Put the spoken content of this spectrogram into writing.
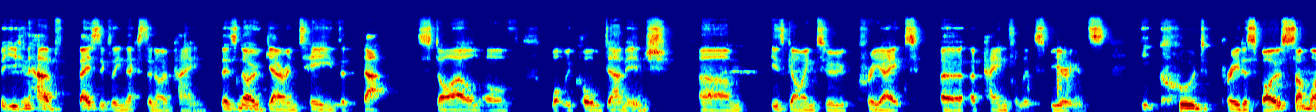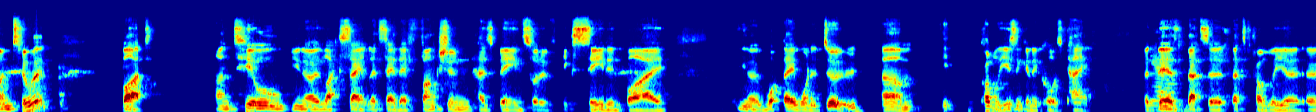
But you can have basically next to no pain. There's no guarantee that that style of what we call damage um, is going to create a, a painful experience. It could predispose someone to it, but until you know, like say, let's say their function has been sort of exceeded by, you know, what they want to do, um, it probably isn't going to cause pain. But Yeah. there's that's a that's probably a, a,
